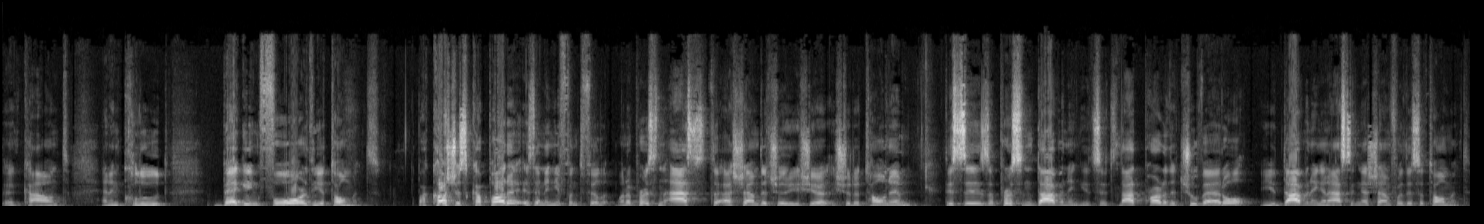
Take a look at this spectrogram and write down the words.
uh, count and include begging for the atonement. Bakashas kapara is an inyan tefillah. When a person asks Hashem that should, should, should atone him, this is a person davening. It's, it's not part of the tshuva at all. You're davening and asking Hashem for this atonement.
